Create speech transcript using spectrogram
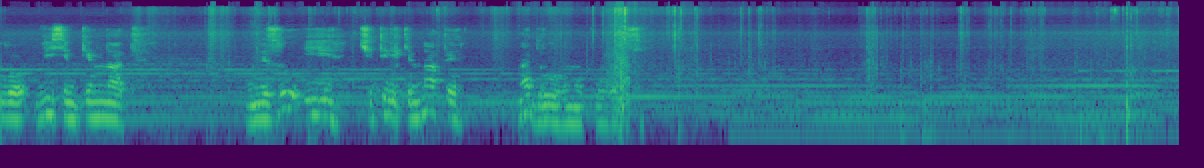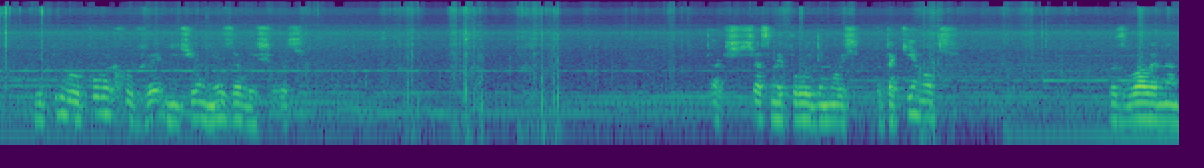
Було 8 кімнат внизу і 4 кімнати на другому поверсі. Від другого поверху вже нічого не залишилось. Так, зараз ми пройдемо ось по таким от розвалинам.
